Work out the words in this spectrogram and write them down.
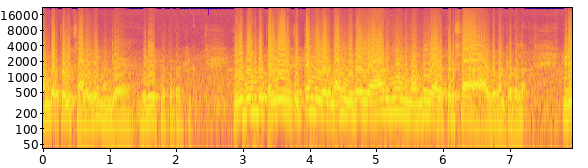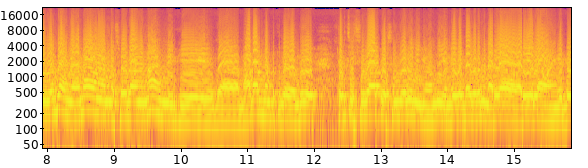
அந்த தொழிற்சாலையும் இங்கே விரிவுபடுத்தப்பட்டிருக்கு. இது போன்ற பல்வேறு திட்டங்கள் இருந்தாலும் இதை யாருமே நம்ம வந்து அதை பெருசாக இது பண்ணுறதில்ல இன்னைக்கு வந்து அவங்க என்ன நம்ம சொல்கிறாங்கன்னா இன்னைக்கு நாடாளுமன்றத்தில் வந்து திருச்சி சிவா பேசும்போது நீங்கள் வந்து எங்ககிட்ட இருந்து நிறையா வரியெல்லாம் வாங்கிட்டு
